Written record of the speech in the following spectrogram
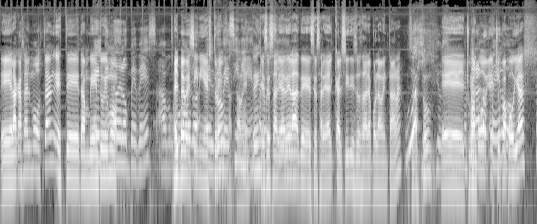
Eh, la casa del Mustang, este, también el, tuvimos Lo de los bebés. ah, El bebé algo- siniestro. El bebé Exactamente. siniestro, que se salía sí. de la, de, se salía del seat y se salía por la ventana. Uy, Exacto. Eh, chupapo- los el chupapollas.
